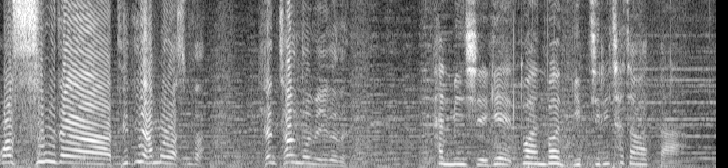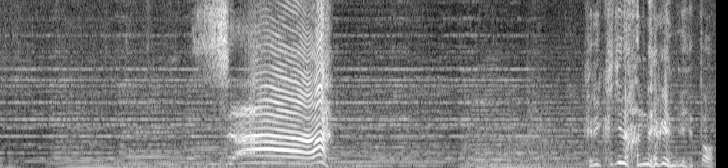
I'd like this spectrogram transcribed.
왔습니다. 드디어 한 마리 왔습니다. 괜찮은 놈이 이거는. 한민 씨에게 또 한 번 입질이 찾아왔다. 자. 그리 크진 않네 근데 또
